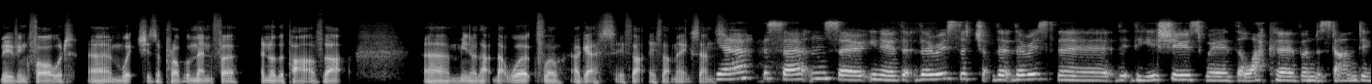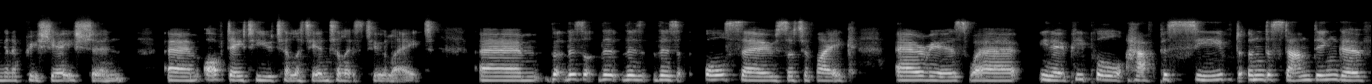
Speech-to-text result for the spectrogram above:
moving forward um, which is a problem then for another part of that um, you know that that workflow i guess if that if that makes sense. Yeah for certain. So you know the, there is the, the there is the, the, the issues with the lack of understanding and appreciation um, of data utility until it's too late um, but there's there's there's also sort of like areas where you know people have perceived understanding of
